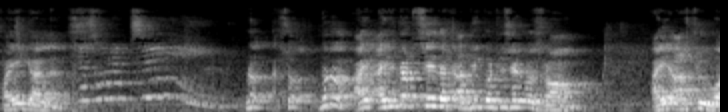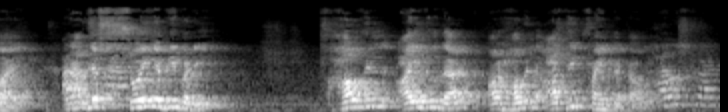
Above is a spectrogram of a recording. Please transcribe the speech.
five gallons. That's what I'm saying. No, so no, no. I, I did not say that. Advik, what you said was wrong. I asked you why, and I'm just showing everybody how will I do that, or how will Advik find that out. I was correct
